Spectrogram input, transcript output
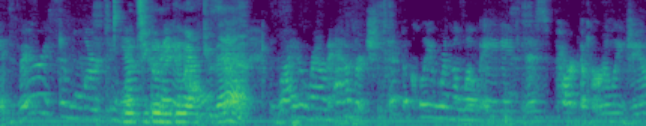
It's very similar to What's he gonna do after that? Right around average. Typically we're in the low 80s this part of early June.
